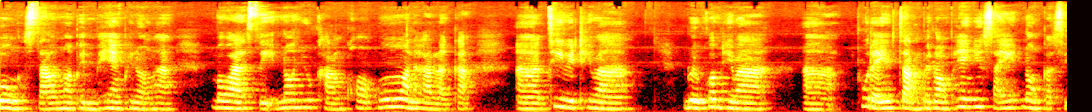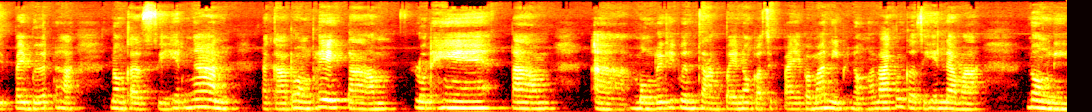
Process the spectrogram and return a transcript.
วงสาวน้อยเพ็ญแพงพี่น้องค่ะบ่ว่าสินอนอยู่ข้างคอกงัวนะคะแล้วก็อ่าชีวิตที่ว่าด้วยความที่ว่าอ่าผู้ใดจังไปร้องเพลงยู่ไสน้องก็สิไปเบิร์ดนะคะน้องก็สิเฮ็ดงานแล้วก็ร้องเพลงตามรถแห่ตาม อ่ามองด้ที่เพิ่นจางไปน้องก็สิไปประมาณนี้พี่น้องหลายคนก็สิเห็นแล้วว่าน้องนี่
